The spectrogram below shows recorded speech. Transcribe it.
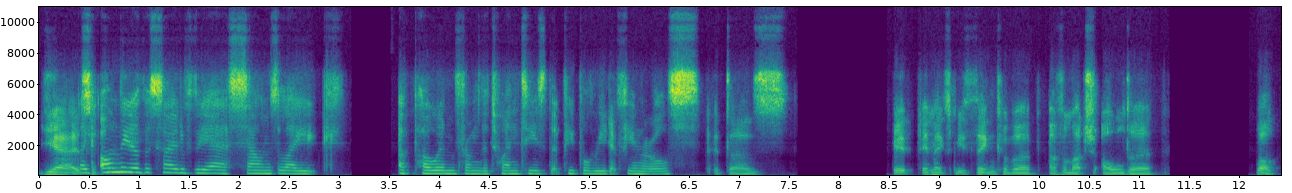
yeah. It's like on the other side of the air sounds like a poem from the twenties that people read at funerals. it does. It it makes me think of a of a much older, well,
